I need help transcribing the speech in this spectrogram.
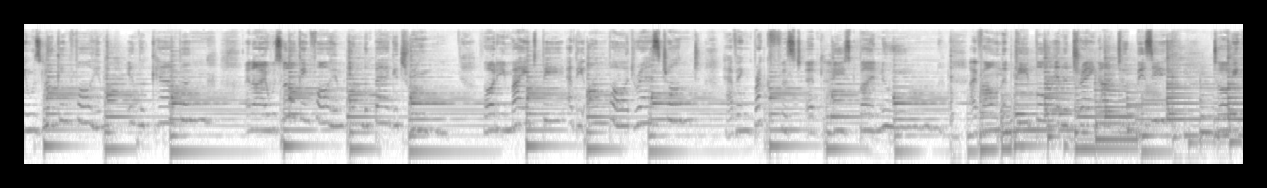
I was looking for him in the cabin, and I was looking for him in the baggage room. Thought he might be at the onboard restaurant, having breakfast at least by noon. I found that people in the train are too busy talking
